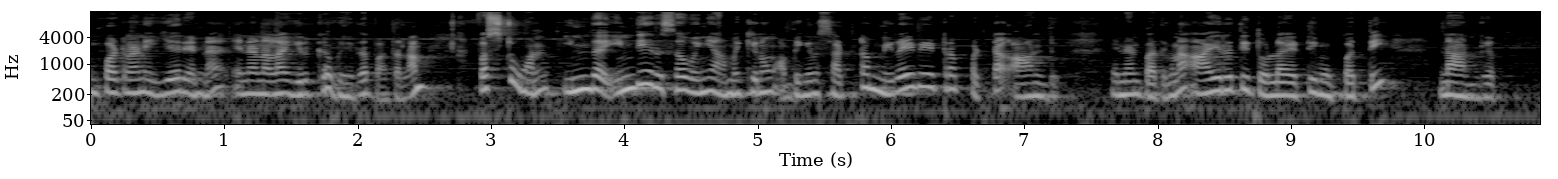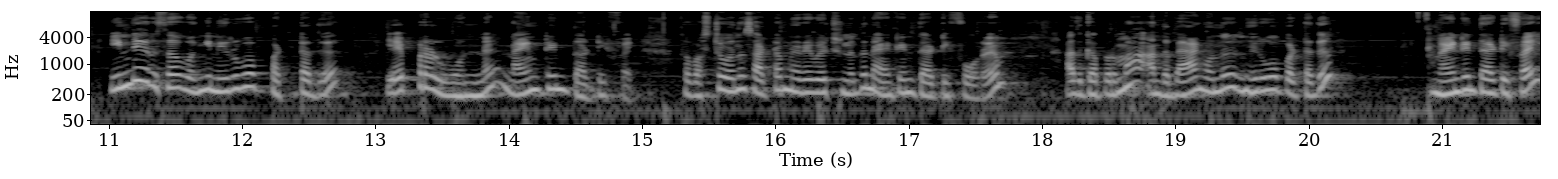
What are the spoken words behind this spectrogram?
இம்பார்ட்டண்டான இயர் என்ன என்னென்னலாம் இருக்குது அப்படிங்கிறத பார்த்தலாம் ஃபஸ்ட்டு ஒன் இந்த இந்திய ரிசர்வ் வங்கி அமைக்கணும் அப்படிங்கிற சட்டம் நிறைவேற்றப்பட்ட ஆண்டு. என்னென்னு பார்த்தீங்கன்னா ஆயிரத்தி தொள்ளாயிரத்தி முப்பத்தி நான்கு. இந்திய ரிசர்வ் வங்கி நிறுவப்பட்டது ஏப்ரல் ஒன்று nineteen thirty five so first வந்து சட்டம் நிறைவேற்றினது நைன்டீன் தேர்ட்டி ஃபோரு அதுக்கப்புறமா அந்த பேங்க் வந்து நிறுவப்பட்டது நைன்டீன் தேர்ட்டி ஃபைவ்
